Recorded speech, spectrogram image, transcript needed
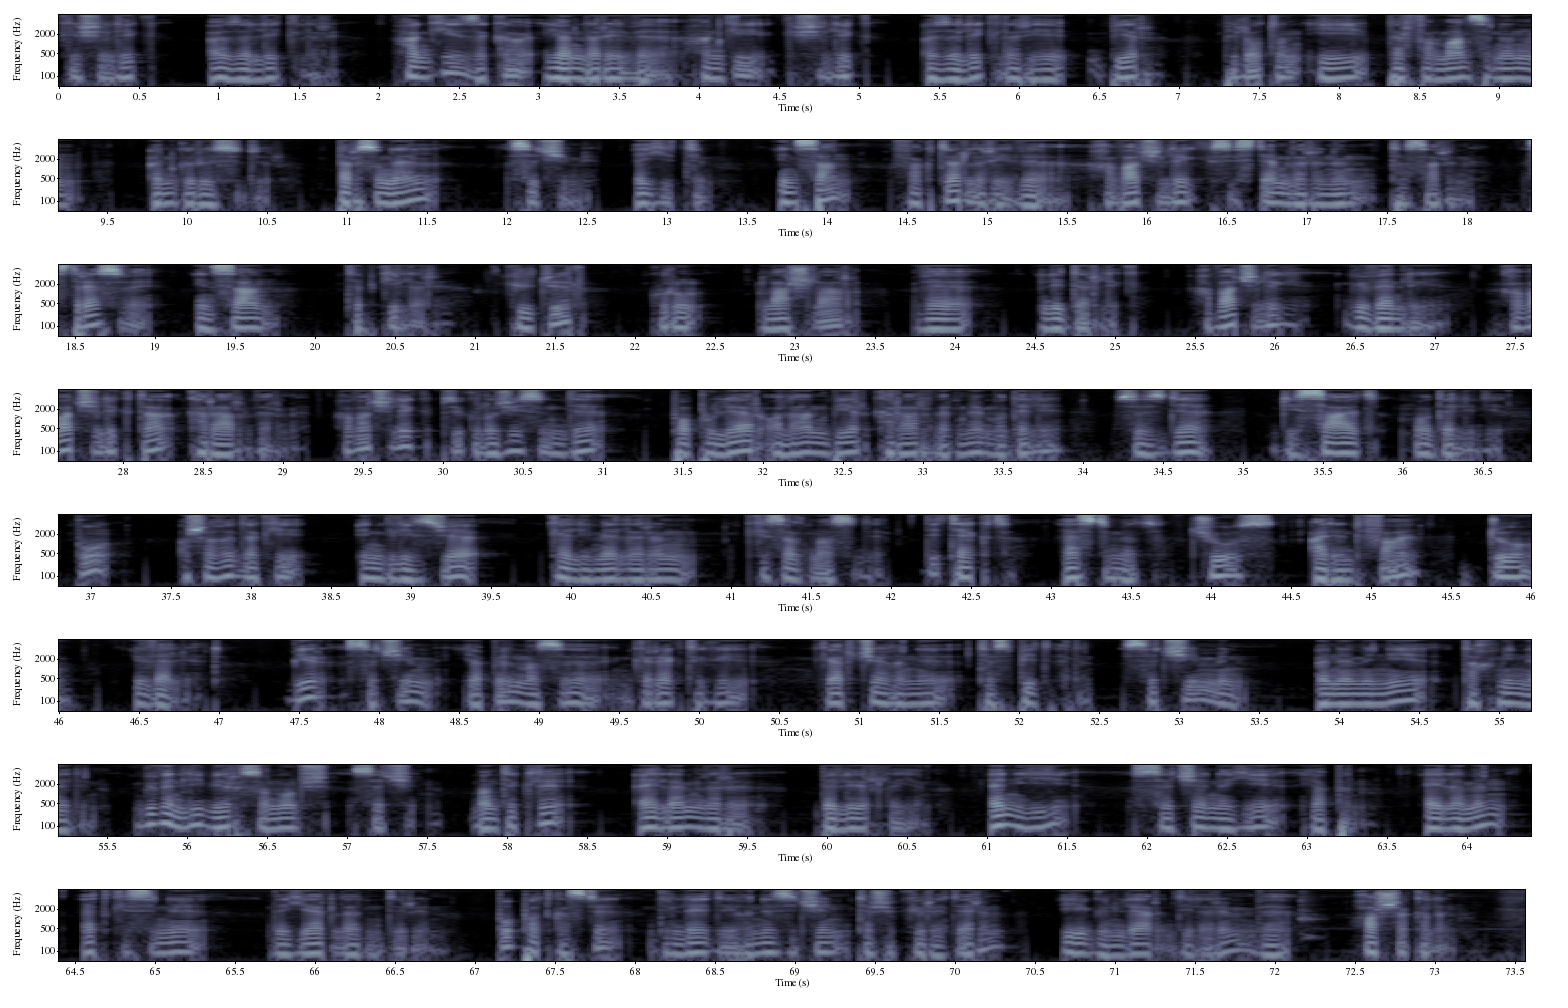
kişilik özellikleri. Hangi zeka yönleri ve hangi kişilik özellikleri bir pilotun iyi performansının öngörüsüdür. Personel seçimi, eğitim, insan faktörleri ve havacılık sistemlerinin tasarımı, stres ve insan tepkileri, kültür, kurulaşlar ve liderlik, havacılık güvenliği, havacılıkta karar verme. Havacılık psikolojisinde popüler olan bir karar verme modeli sözde decide modelidir. Bu aşağıdaki İngilizce kelimelerin kısaltmasıdır. Detect, estimate, choose, identify, do, evaluate. Bir seçim yapılması gerektiği gerçeğini tespit edin. Seçimin önemini tahmin edin. Güvenli bir sonuç seçin. Mantıklı eylemleri belirleyin. En iyi seçeneği yapın. Eylemin etkisini değerlendirin. Bu podcast'ı dinlediğiniz için teşekkür ederim. İyi günler dilerim ve hoşça kalın.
